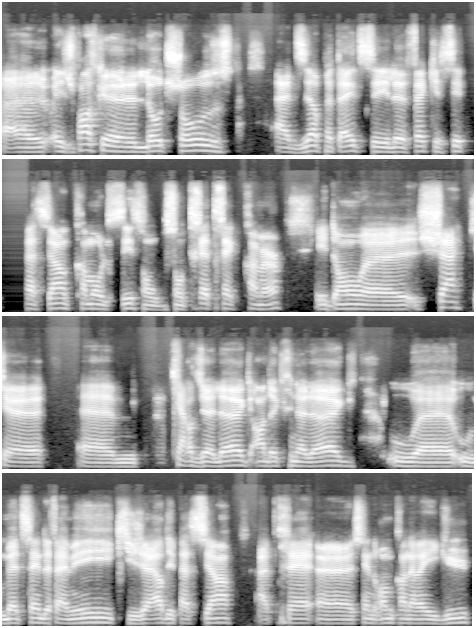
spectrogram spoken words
Euh, et je pense que l'autre chose à dire peut-être, c'est le fait que ces patients, comme on le sait, sont, sont très, très communs et dont euh, chaque euh, cardiologue, endocrinologue ou, médecin de famille qui gère des patients après un syndrome coronaire aigu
